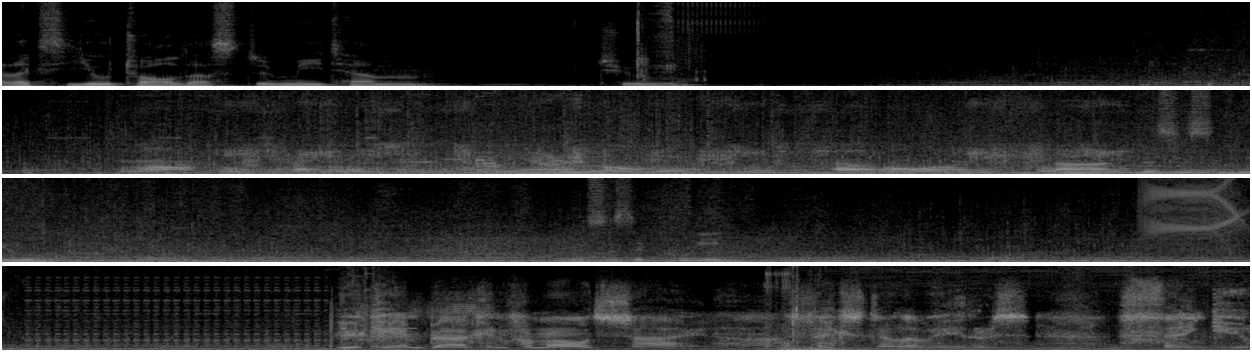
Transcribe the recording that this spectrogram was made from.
Alex, you told us to meet him too. Hey, how are you? Uh, this is you. This is the queen. You came back in from outside, huh? Fixed elevators. Thank you.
